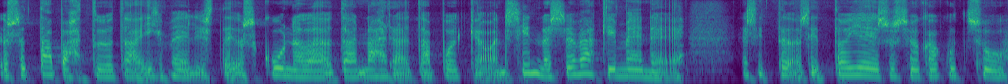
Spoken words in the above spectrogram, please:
jos se tapahtuu jotain ihmeellistä, jos kuunnellaan jotain, nähdään jotain poikkeavaa, niin sinne se väki menee. Ja sitten, sitten on Jeesus, joka kutsuu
